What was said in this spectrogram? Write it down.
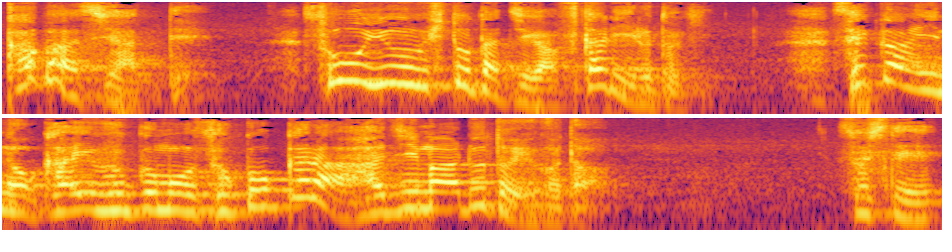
カバーし合ってそういう人たちが2人いる時世界の回復もそこから始まるということ。そして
